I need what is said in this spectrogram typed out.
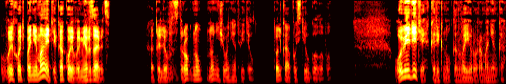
вы хоть понимаете, какой вы мерзавец?» Хотылев вздрогнул, но ничего не ответил, только опустил голову. «Уведите!» — крикнул конвоиру Романенко.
